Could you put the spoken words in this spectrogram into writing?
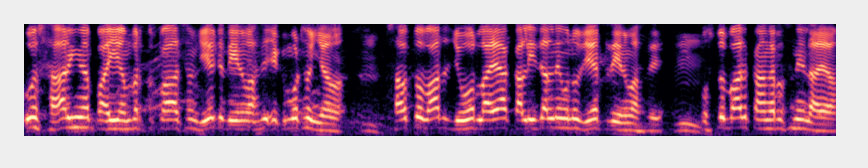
ਉਹ ਸਾਰੀਆਂ ਭਾਈ ਅੰਮ੍ਰਿਤਪਾਲ ਸਿੰਘ ਜੇਲ੍ਹ ਚ ਦੇਣ ਵਾਸਤੇ ਇਕਮੁੱਠ ਹੋਈਆਂ ਵਾ। ਸਭ ਤੋਂ ਵੱਧ ਜ਼ੋਰ ਲਾਇਆ ਅਕਾਲੀ ਦਲ ਨੇ ਉਹਨੂੰ ਜੇਲ੍ਹ ਦੇਣ ਵਾਸਤੇ। ਉਸ ਤੋਂ ਬਾਅਦ ਕਾਂਗਰਸ ਨੇ ਲਾਇਆ।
